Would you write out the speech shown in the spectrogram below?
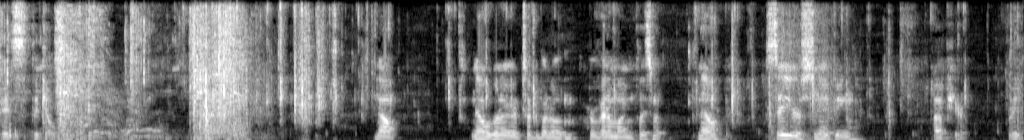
it's the kills. Now, now we're going to talk about um, her Venom placement. Now, say you're sniping up here, right?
